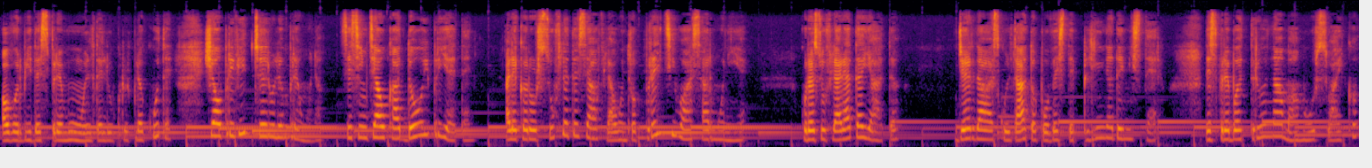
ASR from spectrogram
Au vorbit despre multe lucruri plăcute și au privit cerul împreună. se simțeau ca doi prieteni, ale căror suflete se aflau într-o prețioasă armonie. Cu răsuflarea tăiată, Gerda a ascultat o poveste plină de mister despre bătrâna mamă ursoaică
